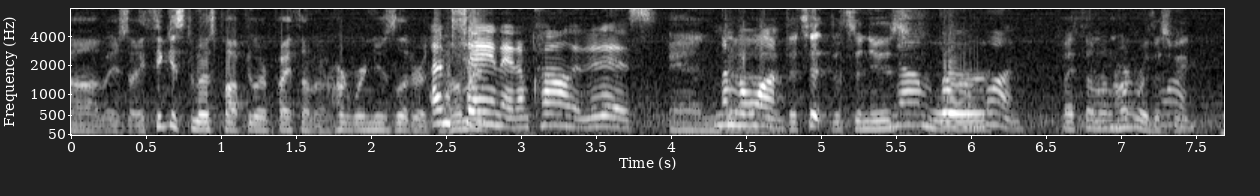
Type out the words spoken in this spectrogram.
Um, is I think it's the most popular Python on hardware newsletter at the I'm moment. saying it. I'm calling it. It is And number uh, one. That's it. That's the news Number for one. Python on Number hardware this one. week.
